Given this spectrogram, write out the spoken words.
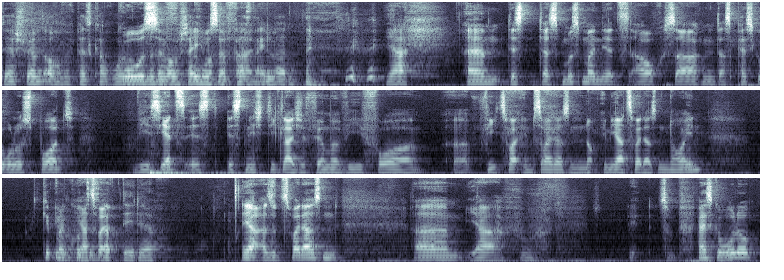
Der schwärmt auch auf Pescarolo. Große, Müssen wir wahrscheinlich mal Podcast einladen. Ja, ähm, das, das muss man jetzt auch sagen, dass Pescarolo Sport, wie es jetzt ist, ist nicht die gleiche Firma wie vor äh, wie zwei, im, 2000, im Jahr 2009. Gib mal ein kurzes Update, ja. Ja, also 2000, ähm, ja, Pescarolo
